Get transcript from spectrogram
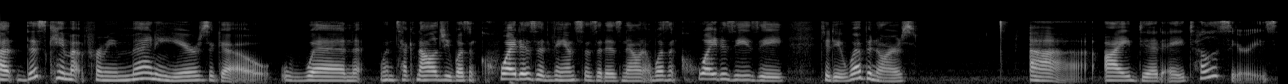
Uh, this came up for me many years ago when when technology wasn't quite as advanced as it is now, and it wasn't quite as easy to do webinars. Uh, I did a teleseries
